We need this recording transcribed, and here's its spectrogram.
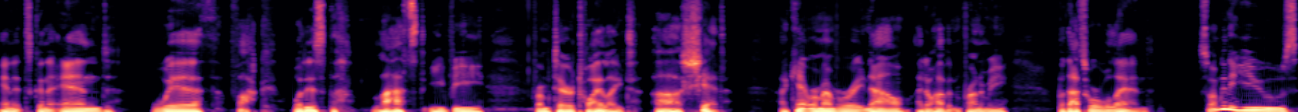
and it's going to end with "Fuck." What is the last EP from Terror Twilight? Uh shit. I can't remember right now. I don't have it in front of me, but that's where we'll end. So I'm going to use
